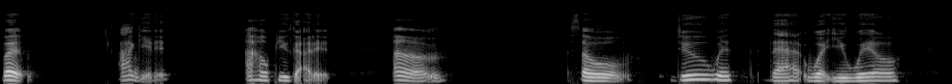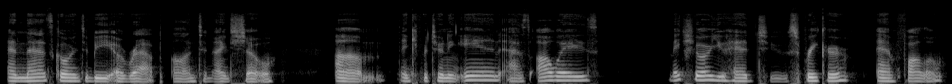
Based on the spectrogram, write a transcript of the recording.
but I get it. I hope you got it. Um, so do with that what you will. And that's going to be a wrap on tonight's show. Um, thank you for tuning in. As always, make sure you head to Spreaker and follow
